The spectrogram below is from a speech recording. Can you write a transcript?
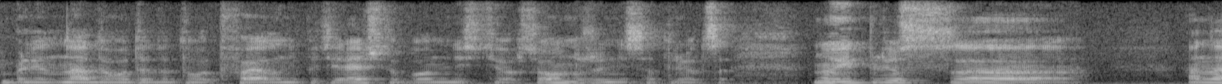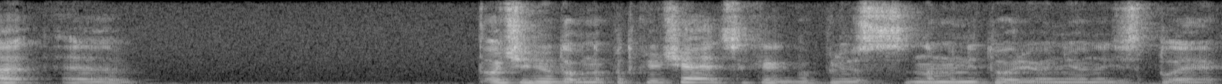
блин, надо вот этот вот файл не потерять, чтобы он не стерся, он уже не сотрется. Ну и плюс э, она э, очень удобно подключается, как бы плюс на мониторе у нее, на дисплее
